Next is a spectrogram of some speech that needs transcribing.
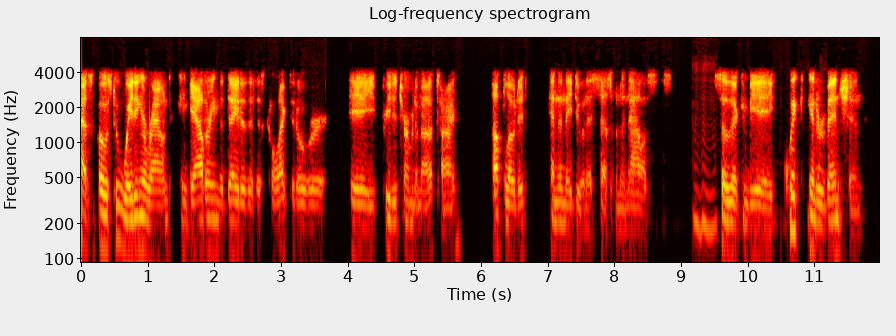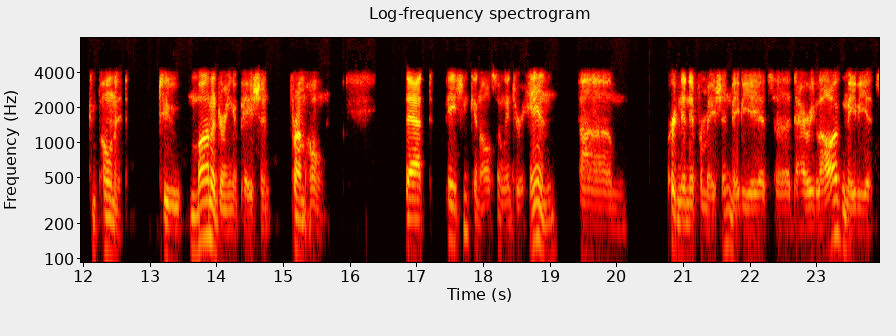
as opposed to waiting around and gathering the data that is collected over a predetermined amount of time, uploaded, and then they do an assessment analysis. Mm-hmm. So there can be a quick intervention component to monitoring a patient from home. That patient can also enter in um, pertinent information. Maybe it's a diary log, maybe it's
